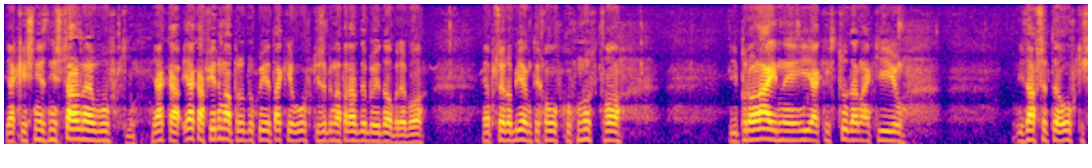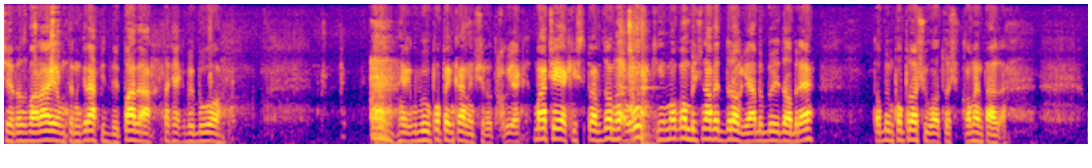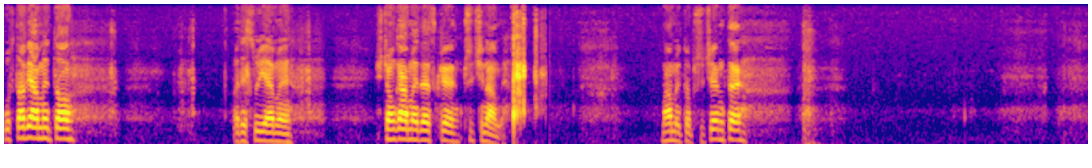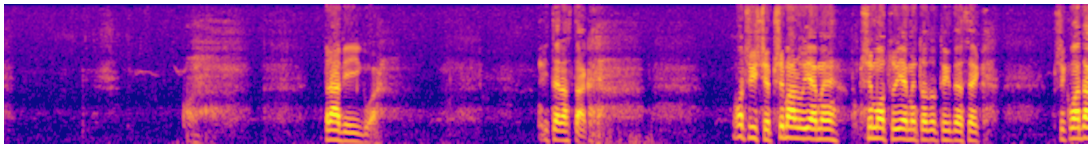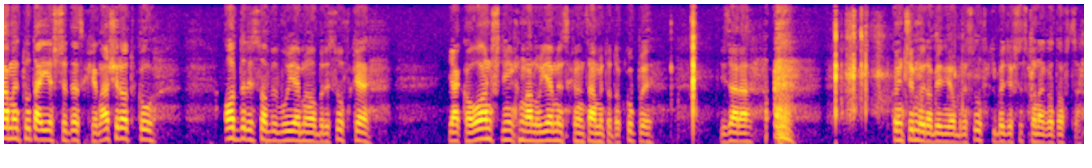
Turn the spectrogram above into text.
jakieś niezniszczalne ołówki. Jaka, jaka firma produkuje takie ołówki, żeby naprawdę były dobre, bo ja przerobiłem tych ołówków mnóstwo i prolajny i jakieś cuda na kiju i zawsze te ołówki się rozwalają, ten grafit wypada, tak jakby było jakby był popękany w środku. Jak macie jakieś sprawdzone ołówki, mogą być nawet drogie, aby były dobre, to bym poprosił o coś w komentarzach. Ustawiamy to, rysujemy, ściągamy deskę, przycinamy. Mamy to przycięte. Prawie igła. I teraz tak. Oczywiście przymalujemy, przymocujemy to do tych desek. Przykładamy tutaj jeszcze deskę na środku. Odrysowywujemy obrysówkę jako łącznik, malujemy, skręcamy to do kupy i zaraz kończymy robienie obrysówki, będzie wszystko na gotowca.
